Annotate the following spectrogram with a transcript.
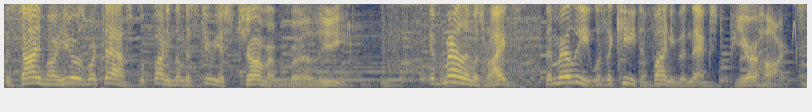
This time, our heroes were tasked with finding the mysterious charmer, Merlee. If Merlon was right, then Merlee was the key to finding the next pure heart.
